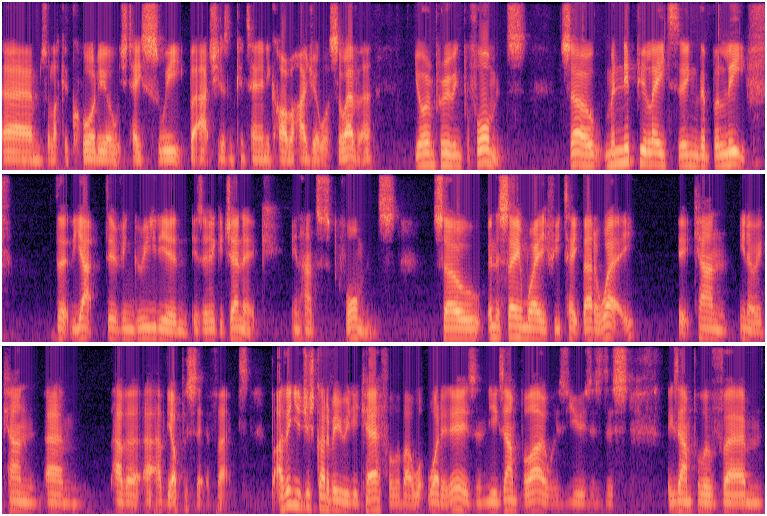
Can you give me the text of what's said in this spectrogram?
um, so like a cordial which tastes sweet but actually doesn't contain any carbohydrate whatsoever, you're improving performance. So manipulating the belief that the active ingredient is ergogenic enhances performance. So in the same way, if you take that away, it can you know it can um, have a have the opposite effect. But I think you just got to be really careful about what, what it is. And the example I always use is this example of um,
